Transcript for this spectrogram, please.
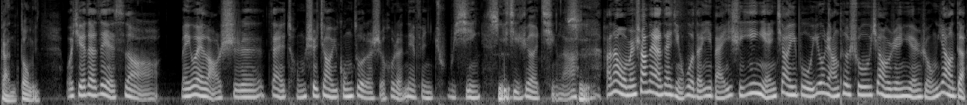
感动。我觉得这也是啊。每一位老师在从事教育工作的时候的那份初心以及热情了啊！好，那我们稍待要再请获得一百一十一年教育部优良特殊教育人员荣耀的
